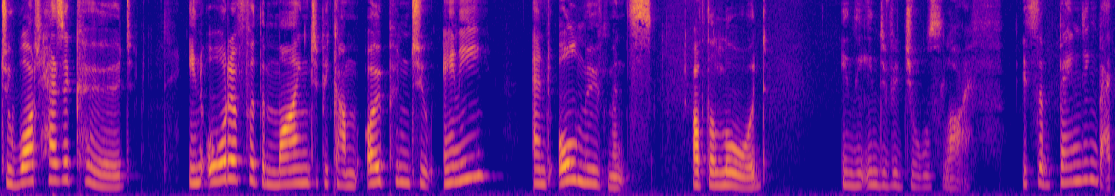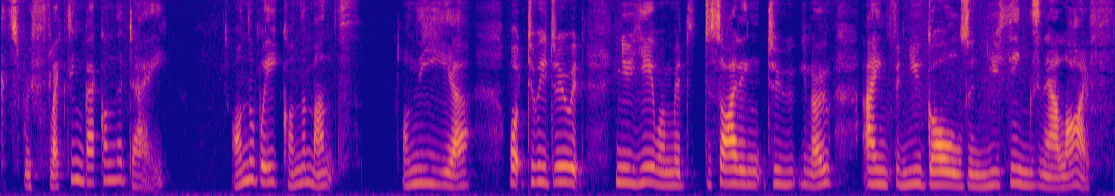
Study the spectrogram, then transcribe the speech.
to what has occurred in order for the mind to become open to any and all movements of the Lord in the individual's life. It's the bending back, it's reflecting back on the day, on the week, on the month, on the year. What do we do at New Year when we're deciding to, you know, aim for new goals and new things in our life?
